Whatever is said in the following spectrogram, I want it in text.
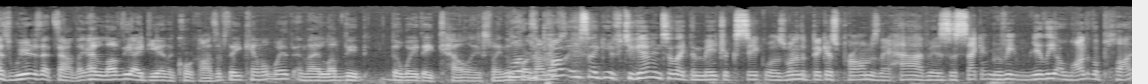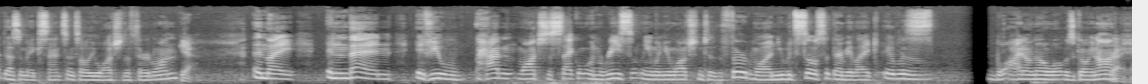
As weird as that sounds, like I love the idea and the core concepts they came up with, and I love the the way they tell and explain those Well, core the concepts. problem is like if to get into like the Matrix sequels, one of the biggest problems they have is the second movie. Really, a lot of the plot doesn't make sense until you watch the third one. yeah, and like, and then if you hadn't watched the second one recently, when you watched into the third one, you would still sit there and be like, it was. Well, I don't know what was going on. Right.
